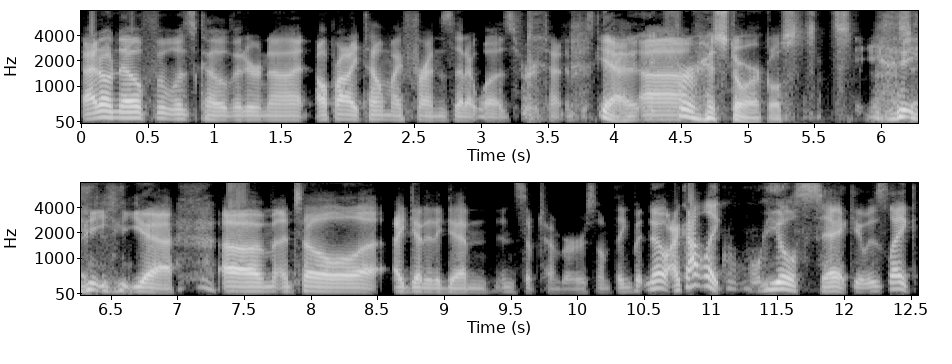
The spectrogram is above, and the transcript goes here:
I don't know if it was covid or not. I'll probably tell my friends that it was for a time. Yeah Um, for historical yeah um until uh, i get it again in september or something. But no i got like real sick. It was like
